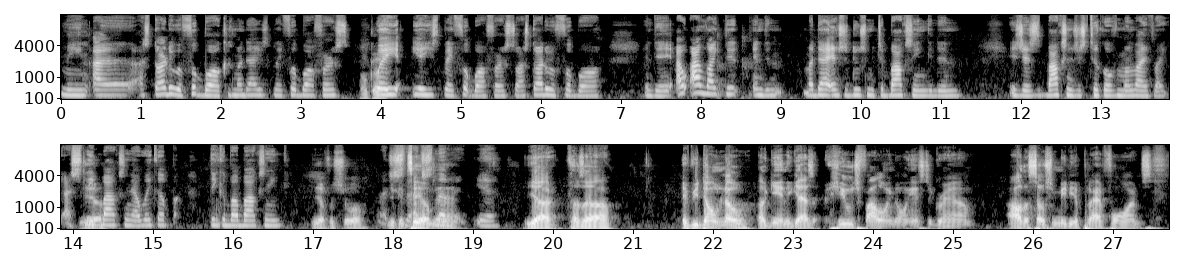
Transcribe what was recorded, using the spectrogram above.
I mean, I I started with football because my dad used to play football first. Okay. Well, yeah, he used to play football first, so I started with football, and then I, I liked it, and then my dad introduced me to boxing, and then it's just boxing just took over my life. Like I sleep Yeah. boxing, I wake up, think about boxing. yeah for sure I you can tell man. Yeah. Yeah, because uh, if you don't know, again, he has a huge following on Instagram, all the social media platforms,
